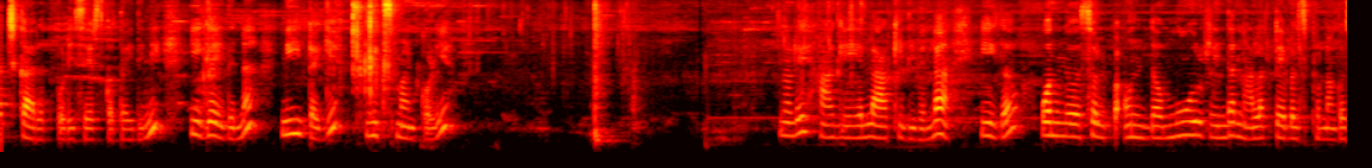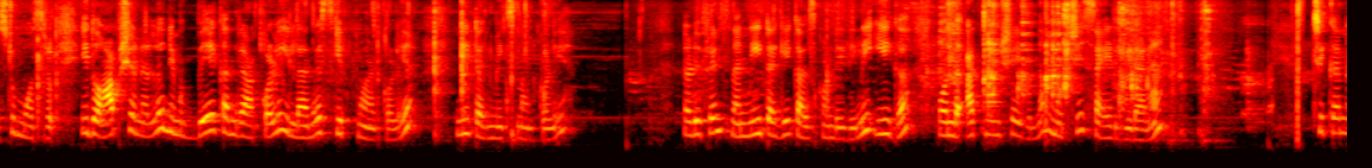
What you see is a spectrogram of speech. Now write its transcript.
ಅಚ್ಚ ಖಾರದ ಪುಡಿ ಸೇರಿಸ್ಕೊತಾ ಇದ್ದೀನಿ. ಈಗ ಇದನ್ನು ನೀಟಾಗಿ ಮಿಕ್ಸ್ ಮಾಡ್ಕೊಳ್ಳಿ. ನೋಡಿ, ಹಾಗೆ ಎಲ್ಲ ಹಾಕಿದ್ದೀವಲ್ಲ ಈಗ ಒಂದು ಸ್ವಲ್ಪ, ಒಂದು ಮೂರರಿಂದ ನಾಲ್ಕು ಟೇಬಲ್ ಸ್ಪೂನ್ ಆಗೋಷ್ಟು ಮೊಸರು. ಇದು ಆಪ್ಷನಲ್ಲು ನಿಮಗೆ ಬೇಕಂದರೆ ಹಾಕ್ಕೊಳ್ಳಿ, ಇಲ್ಲಾಂದರೆ ಸ್ಕಿಪ್ ಮಾಡ್ಕೊಳ್ಳಿ. ನೀಟಾಗಿ ಮಿಕ್ಸ್ ಮಾಡ್ಕೊಳ್ಳಿ. ನೋಡಿ ಫ್ರೆಂಡ್ಸ್ ನಾನು ನೀಟಾಗಿ ಕಲಿಸ್ಕೊಂಡಿದ್ದೀನಿ. ಈಗ ಒಂದು ಹತ್ತು ನಿಮಿಷ ಇದನ್ನು ಮುಚ್ಚಿ ಸೈಡ್ ಬಿಡೋಣ. ಚಿಕನ್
